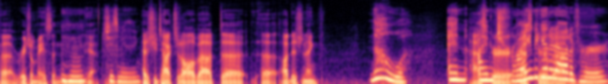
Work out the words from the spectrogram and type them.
uh, Rachel Mason. hmm Yeah. She's amazing. Has she talked at all about uh, uh, auditioning? No. And Ask I'm her- trying ask to her get it about out it. of her.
